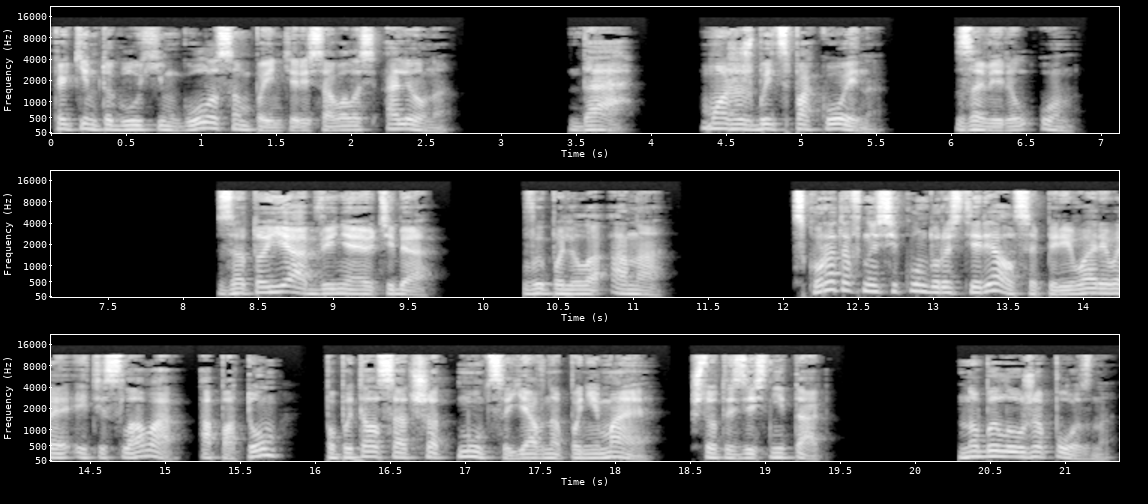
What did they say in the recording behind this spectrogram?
Каким-то глухим голосом поинтересовалась Алена. «Да, можешь быть спокойна», — заверил он. «Зато я обвиняю тебя», — выпалила она. Скуратов на секунду растерялся, переваривая эти слова, а потом попытался отшатнуться, явно понимая, что-то здесь не так. Но было уже поздно.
